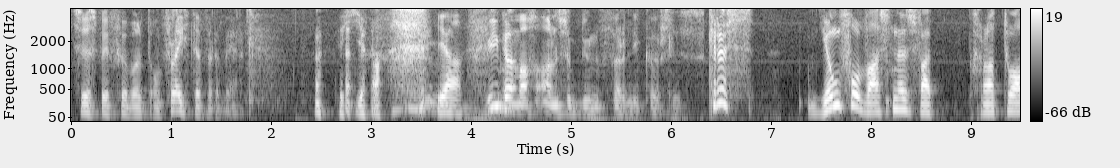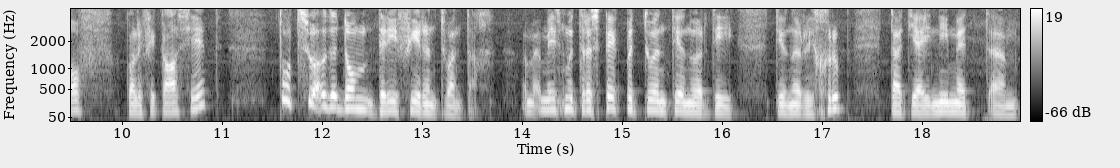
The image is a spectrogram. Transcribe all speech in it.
soos byvoorbeeld om vleis te verwerk. ja. Ja. Wie mag aansoek doen vir die kursus? Chris, jong volwassenes wat graad 12 kwalifikasie het tot so ouderdom 324. 'n Mens moet respek betoon teenoor die teenoor die groep dat jy nie met 'n um,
